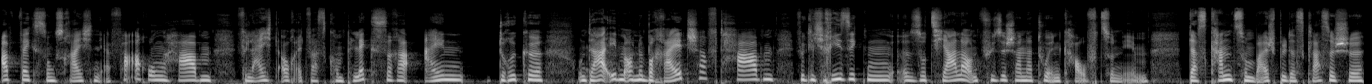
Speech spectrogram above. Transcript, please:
abwechslungsreichen Erfahrungen haben, vielleicht auch etwas komplexere ein Drücke und da eben auch eine Bereitschaft haben, wirklich Risiken äh, sozialer und physischer Natur in Kauf zu nehmen. Das kann zum Beispiel das klassische,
